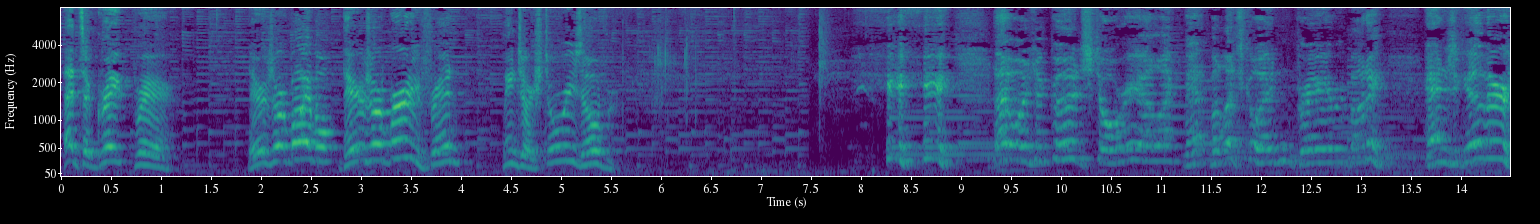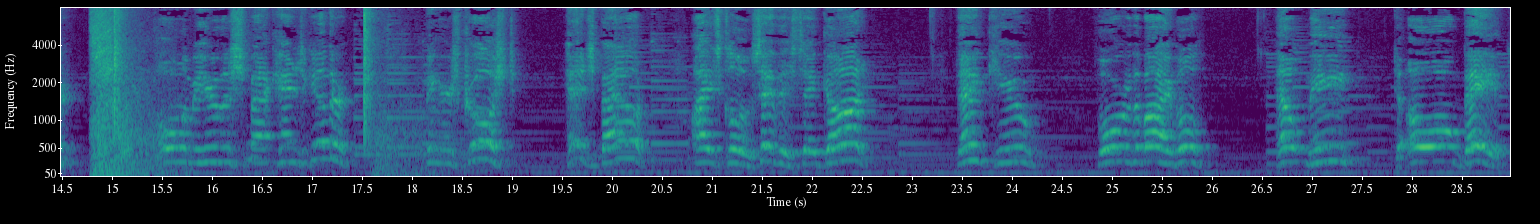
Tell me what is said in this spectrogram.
that's a great prayer. There's our Bible. There's our birdie, friend. Means our story's over. that was a good story. I like that. But let's go ahead and pray, everybody. Hands together. Oh, let me hear the smack. Hands together. Fingers crossed. Heads bowed. Eyes closed. Say this. Say, God, thank you for the Bible. Help me to obey it.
